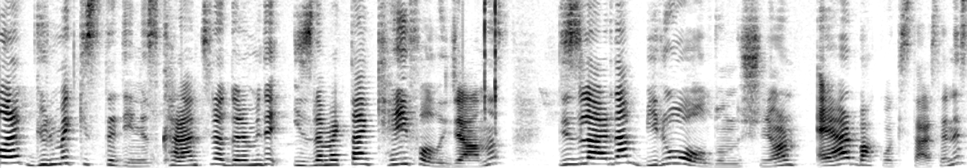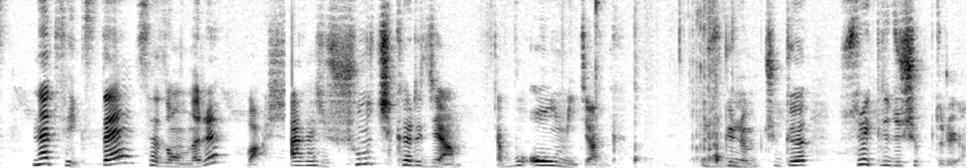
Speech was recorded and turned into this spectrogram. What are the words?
olarak gülmek istediğiniz, karantina döneminde izlemekten keyif alacağınız dizilerden biri olduğunu düşünüyorum. Eğer bakmak isterseniz Netflix'te sezonları var. Arkadaşlar şunu çıkaracağım. Ya bu olmayacak. Üzgünüm çünkü sürekli düşüp duruyor.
